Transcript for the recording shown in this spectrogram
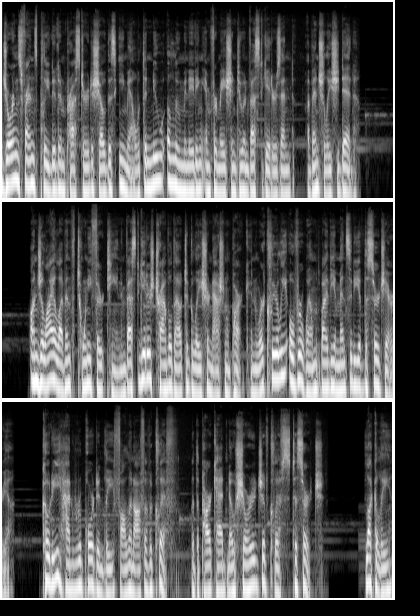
Jordan's friends pleaded and pressed her to show this email with the new illuminating information to investigators, and eventually she did. On July 11, 2013, investigators traveled out to Glacier National Park and were clearly overwhelmed by the immensity of the search area. Cody had reportedly fallen off of a cliff, but the park had no shortage of cliffs to search. Luckily,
